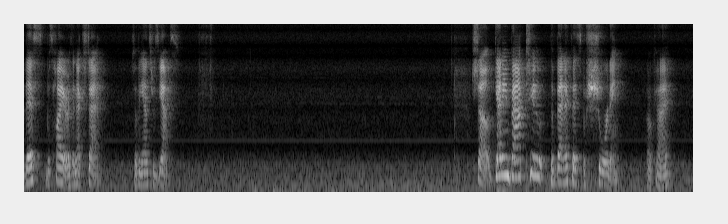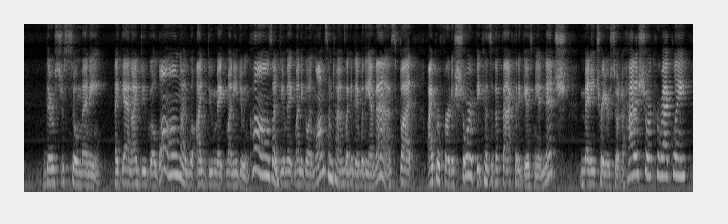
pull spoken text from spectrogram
This was higher the next day. So the answer is yes. So, getting back to the benefits of shorting, okay? There's just so many. Again, I do go long. I will. I do make money doing calls. I do make money going long sometimes, like I did with EMS. But I prefer to short because of the fact that it gives me a niche. Many traders don't know how to short correctly.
